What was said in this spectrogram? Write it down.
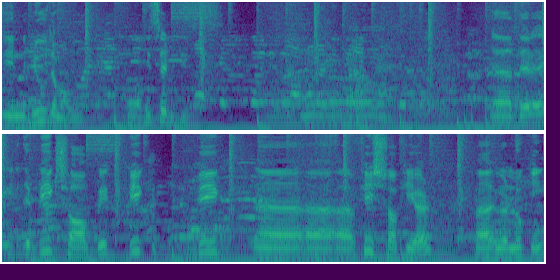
in huge amount uh, he said this uh, there it is a big shop, big, big, big uh, uh, uh, fish shop here. Uh, we are looking.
